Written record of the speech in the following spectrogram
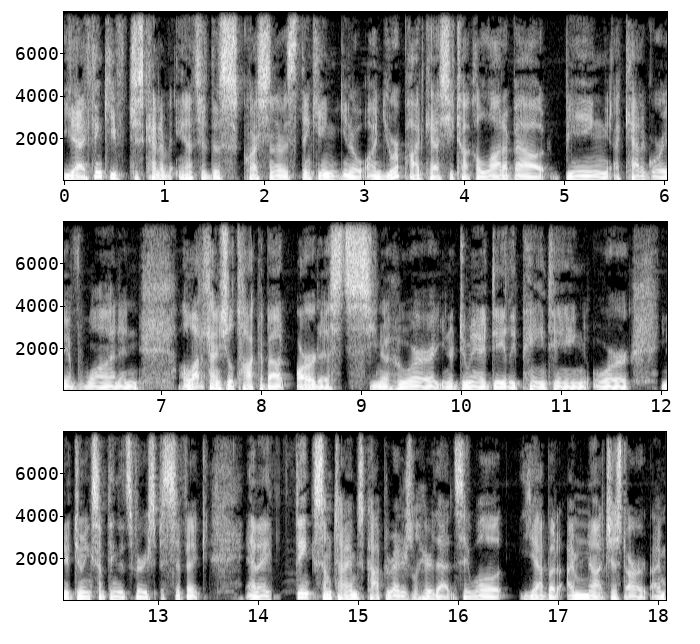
Yeah, I think you've just kind of answered this question. I was thinking, you know, on your podcast, you talk a lot about being a category of one. And a lot of times you'll talk about artists, you know, who are, you know, doing a daily painting or, you know, doing something that's very specific. And I think sometimes copywriters will hear that and say, well, yeah, but I'm not just art. I'm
